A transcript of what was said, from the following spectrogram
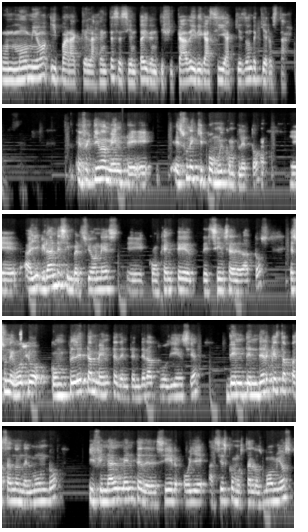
un momio y para que la gente se sienta identificada y diga, sí, aquí es donde quiero estar. Efectivamente, eh, es un equipo muy completo. Eh, hay grandes inversiones eh, con gente de ciencia de datos. Es un negocio completamente de entender a tu audiencia, de entender qué está pasando en el mundo y finalmente de decir, oye, así es como están los momios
